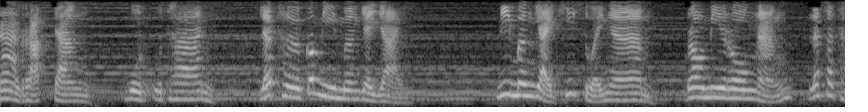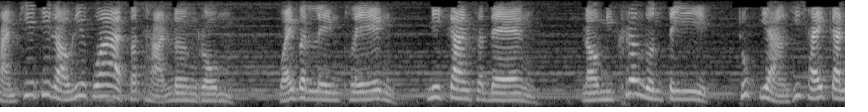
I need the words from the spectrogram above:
น่ารักจังบูดอุทาน แล้วเธอก็มีเมืองใหญ่ ๆ มีเมืองใหญ่ที่สวยงาม เรามีโรงหนังและสถานที่ที่เราเรียกว่าสถานเริงรม ไว้บรรเลงเพลง มีการแสดง เรามีเครื่องดนตรี ทุกอย่างที่ใช้กัน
